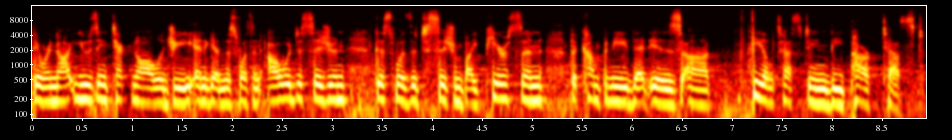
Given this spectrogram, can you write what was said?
They were not using technology. And again, this wasn't our decision. This was a decision by Pearson, the company that is uh, field testing the PARCC test.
